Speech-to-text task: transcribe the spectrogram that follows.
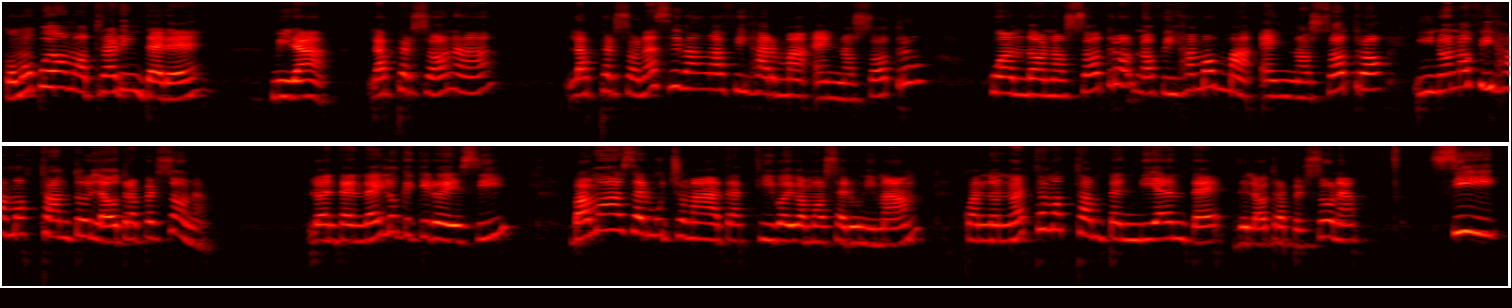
¿Cómo puedo mostrar interés? Mira, las personas las personas se van a fijar más en nosotros cuando nosotros nos fijamos más en nosotros y no nos fijamos tanto en la otra persona. ¿Lo entendéis lo que quiero decir? Vamos a ser mucho más atractivos y vamos a ser un imán cuando no estamos tan pendientes de la otra persona. Sí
